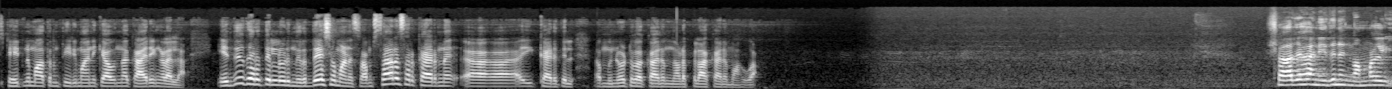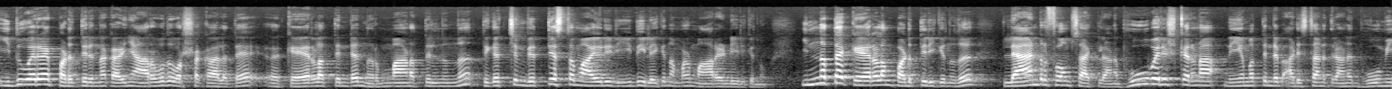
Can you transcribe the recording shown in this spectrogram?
സ്റ്റേറ്റിന് മാത്രം തീരുമാനിക്കാവുന്ന കാര്യങ്ങളല്ല. എന്ത് തരത്തിലുള്ള ഒരു നിർദ്ദേശമാണ് സംസ്ഥാന സർക്കാരിന് ഇക്കാര്യത്തിൽ മുന്നോട്ട് വെക്കാനും നടപ്പിലാക്കാനുമാവുക? ഷാജഹാൻ ഇതിന് നമ്മൾ ഇതുവരെ പഠിത്തിരുന്ന കഴിഞ്ഞ അറുപത് വർഷക്കാലത്തെ കേരളത്തിന്റെ നിർമ്മാണത്തിൽ നിന്ന് തികച്ചും വ്യത്യസ്തമായൊരു രീതിയിലേക്ക് നമ്മൾ മാറേണ്ടിയിരിക്കുന്നു. ഇന്നത്തെ കേരളം പടുത്തിരിക്കുന്നത് ലാൻഡ് റിഫോംസ് ആക്ടിലാണ് ഭൂപരിഷ്കരണ നിയമത്തിന്റെ അടിസ്ഥാനത്തിലാണ് ഭൂമി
